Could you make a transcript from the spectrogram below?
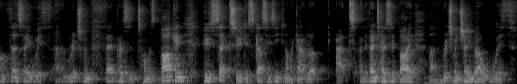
on Thursday with uh, Richmond Fed President Thomas Barkin, who's set to discuss his economic outlook at an event hosted by uh, the Richmond Chamber with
